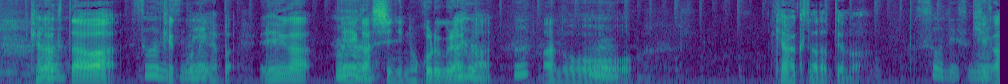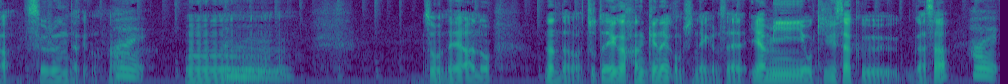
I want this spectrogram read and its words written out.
キャラクターは結構ねねやっぱ映画うん映画史に残るぐらいなうん。あのーキャラクターだったような気がするんだけどな。うはいーん。そうね。あのなんだろう。ちょっと映画関係ないかもしれないけどさ「闇を切り裂く」がさはい。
